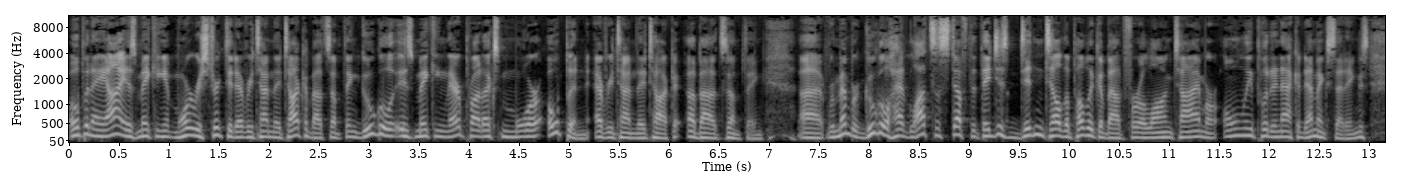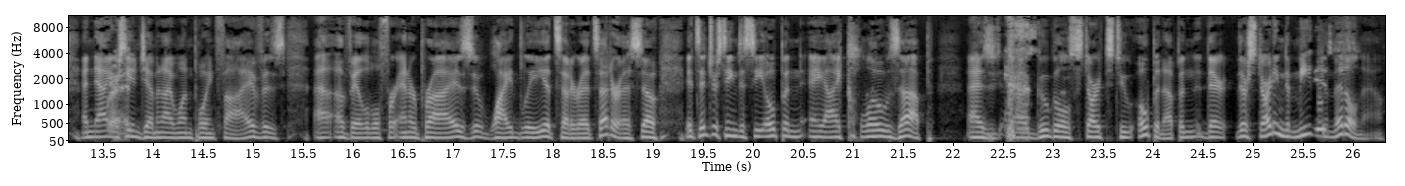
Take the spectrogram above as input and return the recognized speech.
OpenAI is making it more restricted every time they talk about something. Google is making their products more open every time they talk about something. Uh, remember, Google had lots of stuff that they just didn't tell the public about for a long time or only put in academic settings. And now right. you're seeing Gemini 1.5 is uh, available for enterprise widely, et cetera, et cetera. So it's interesting to see OpenAI close up as uh, Google starts to open up, and they're they're starting to meet in the middle now.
